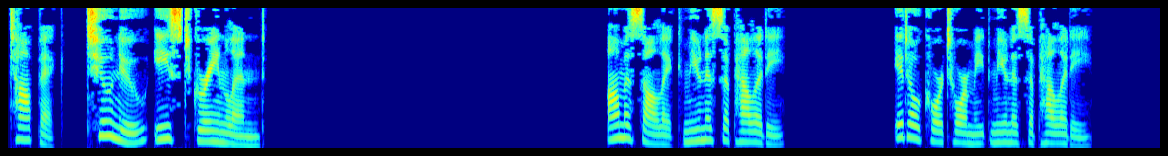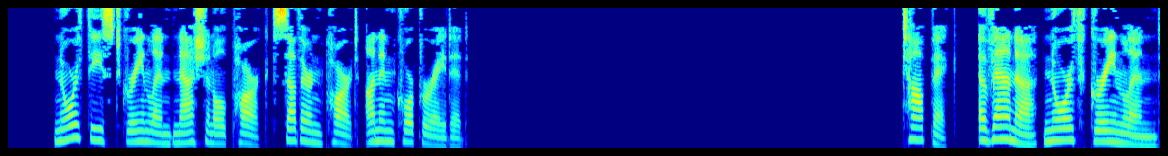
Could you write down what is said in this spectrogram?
Topic. Tunu East Greenland. Ammassalik Municipality. Ittoqqortoormiit Municipality. Northeast Greenland National Park Southern part unincorporated Topic: Avanna, North Greenland.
